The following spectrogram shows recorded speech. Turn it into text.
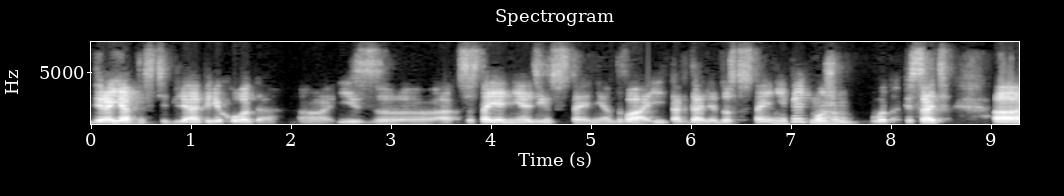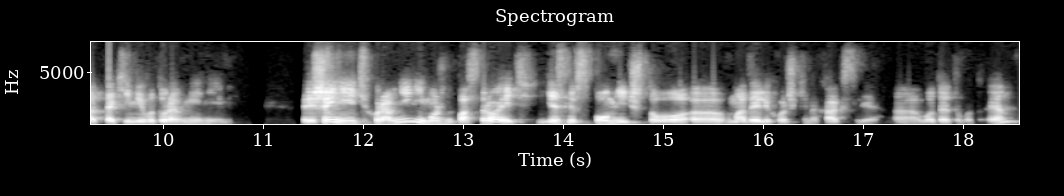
вероятности для перехода из состояния 1 в состояние 2 и так далее до состояния 5 можем вот описать такими вот уравнениями. Решение этих уравнений можно построить, если вспомнить, что э, в модели Ходжкина-Хаксли э, вот это вот n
